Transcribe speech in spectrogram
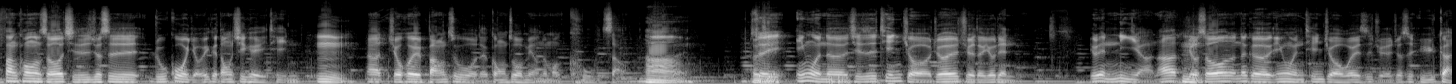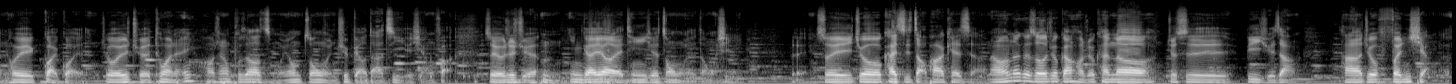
放空的时候，其实就是如果有一个东西可以听，嗯。那就会帮助我的工作没有那么枯燥。啊，所以英文的其实听久了就会觉得有点有点腻啊。然后有时候那个英文听久了，我也是觉得就是语感会怪怪的，就会觉得突然的哎、好像不知道怎么用中文去表达自己的想法，所以我就觉得嗯，应该要来听一些中文的东西。对，所以就开始找 podcast 啊。然后那个时候就刚好就看到就是毕业学长他就分享了，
